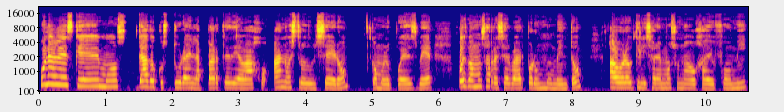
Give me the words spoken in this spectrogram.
Una vez que hemos dado costura en la parte de abajo a nuestro dulcero, como lo puedes ver, pues vamos a reservar por un momento. Ahora utilizaremos una hoja de foamy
